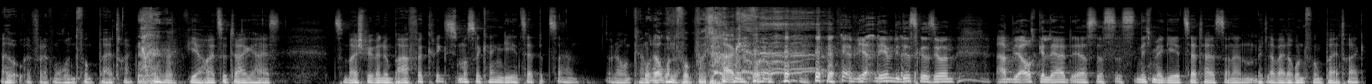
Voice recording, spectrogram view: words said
Also oder von dem Rundfunkbeitrag, wie er heutzutage heißt. Zum Beispiel, wenn du BAföG kriegst, musst du kein GEZ bezahlen. Oder, Oder Rundfunkvertrag. wir hatten eben die Diskussion, haben wir auch gelernt erst, dass es nicht mehr GEZ heißt, sondern mittlerweile Rundfunkbeitrag.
